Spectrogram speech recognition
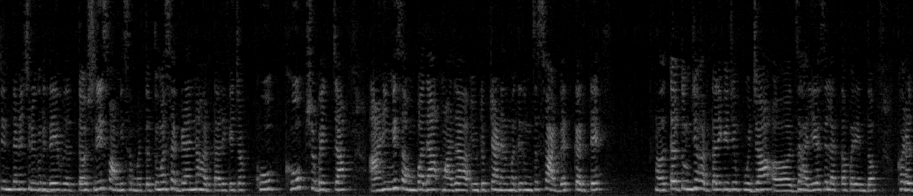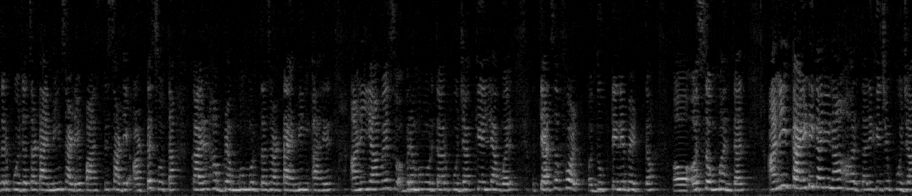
चिंतन श्री गुरुदेव दत्त श्री स्वामी समर्थ. तुम्हा सगळ्यांना हरतालिकेच्या खूप खूप शुभेच्छा. आणि मी संपदा माझ्या युट्यूब चॅनलमध्ये तुमचं स्वागत करते. तर तुमची हरतालिकेची पूजा झाली असेल आतापर्यंत. खरं तर पूजाचा टायमिंग साडेपाच ते साडेआठच होता. कारण हा ब्रह्ममुहूर्ताचा टायमिंग आहे. आणि यावेळेस ब्रह्ममुहूर्तावर पूजा केल्यावर त्याचं फळ दुपटीने भेटतं असं म्हणतात. आणि काही ठिकाणी ना हरतालिकेची पूजा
